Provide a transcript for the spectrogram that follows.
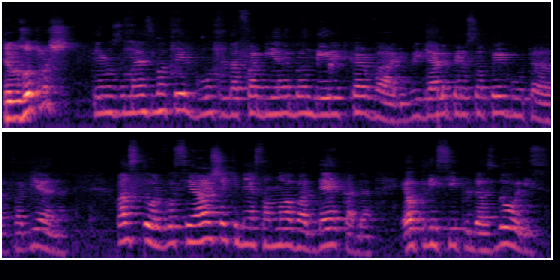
Temos outras? Temos mais uma pergunta da Fabiana Bandeira de Carvalho. Obrigada pela sua pergunta, Fabiana. Pastor, você acha que nessa nova década é o princípio das dores?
